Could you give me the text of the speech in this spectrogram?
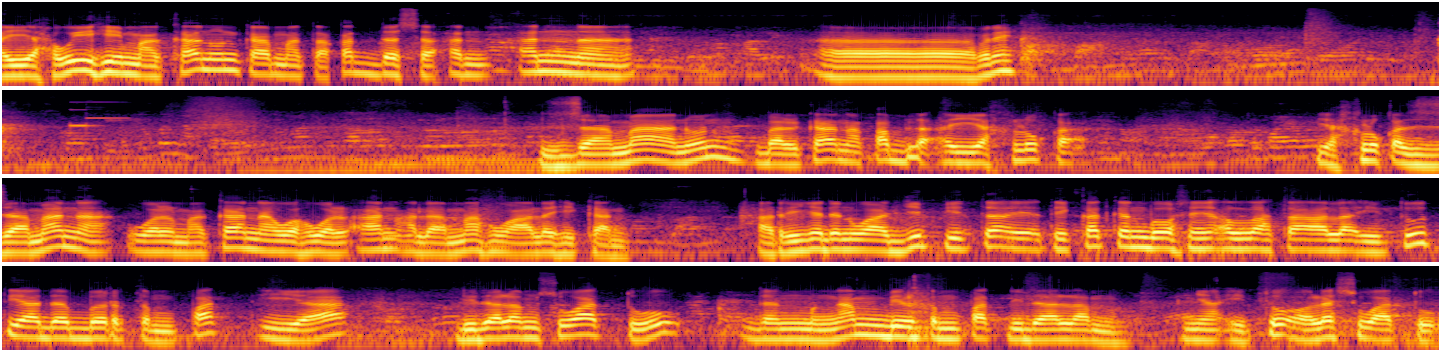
ayahwihi makanun kama taqaddasa an anna eh, apa nih zamanun bal kana qabla ay yakhluqa. Yakhluqa zamana wal makana wa huwal an ala ma huwa alaihi kan. Artinya dan wajib kita etikatkan bahwasanya Allah taala itu tiada bertempat ia di dalam suatu dan mengambil tempat di dalamnya itu oleh suatu.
